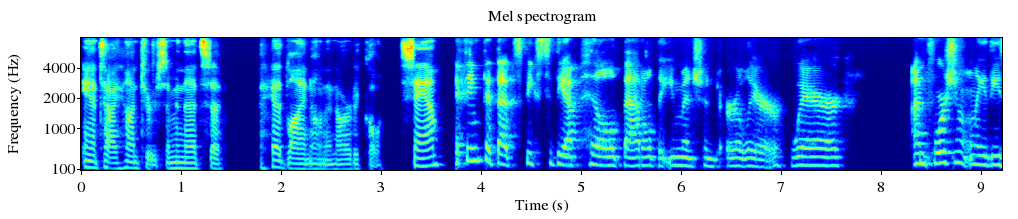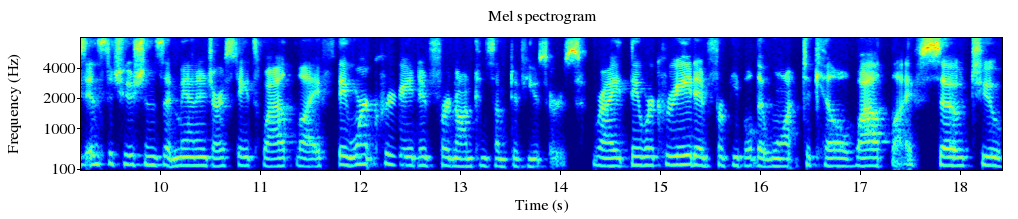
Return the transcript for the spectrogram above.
anti hunters. I mean, that's a, a headline on an article. Sam? I think that that speaks to the uphill battle that you mentioned earlier, where unfortunately these institutions that manage our state's wildlife they weren't created for non-consumptive users right they were created for people that want to kill wildlife so to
